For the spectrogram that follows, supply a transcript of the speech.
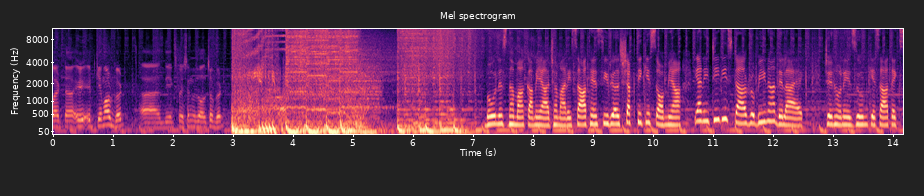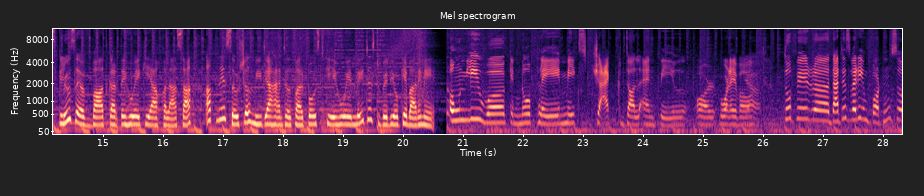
But it came out good the expression was also good bonus धमाका में आज हमारे साथ हैं सीरियल शक्ति की सौम्या, यानी टीवी स्टार रुबीना दिलायक जिन्होंने जूम के साथ एक्सक्लूसिव बात करते हुए किया खुलासा, अपने सोशल मीडिया हैंडल पर पोस्ट किए हुए लेटेस्ट वीडियो के बारे में। only work and no play makes Jack dull and pale or whatever. Yeah. So फिर uh, that is very important. So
